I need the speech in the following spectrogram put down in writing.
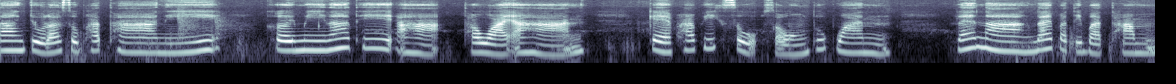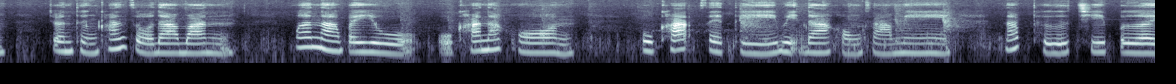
นางจุลสุพัทานี้ เคยมีหน้าที่อาหารถวายอาหาร แก่พระภิกษุสงฆ์ทุกวัน และนางได้ปฏิบัติธรรม จนถึงขั้นโสดาบัน เมื่อนางไปอยู่อุคานคร อุคะเศรษฐีบิดาของสามี นับถือชีเปือย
